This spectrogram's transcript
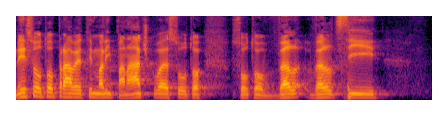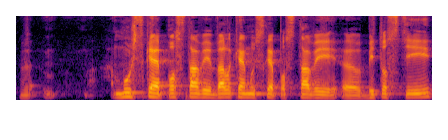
Nejsou to právě ty malí panáčkové, jsou to, jsou to vel, velcí mužské postavy, velké mužské postavy eh, bytosti,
